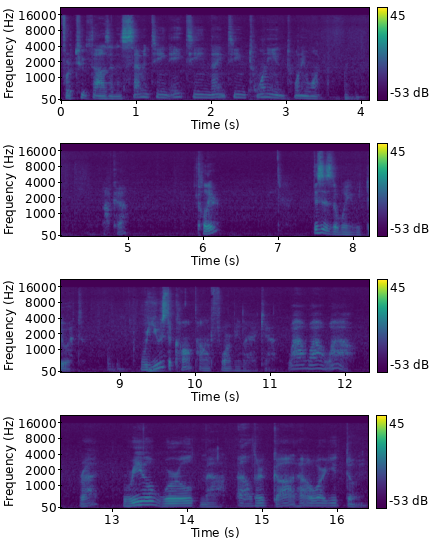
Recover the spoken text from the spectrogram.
for 2017, 18, 19, 20, and 21. Okay, clear? This is the way we do it. We use the compound formula again. Wow, wow, wow, right? Real world math. Elder God, how are you doing?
